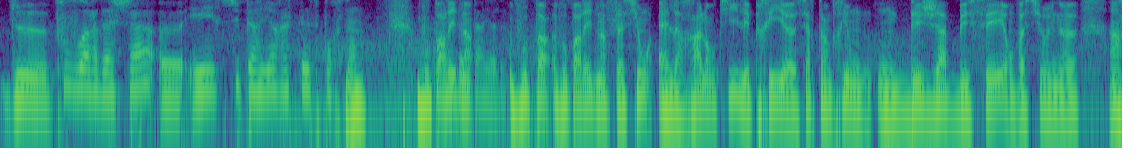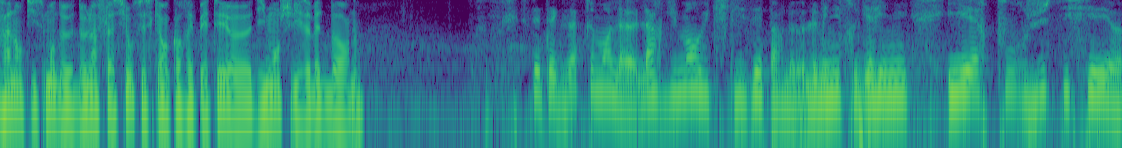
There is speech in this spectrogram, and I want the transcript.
de pouvoir d'achat euh, est supérieure à 16%. Mm. Vous parlez, de vous, par- vous parlez de l'inflation, elle ralentit, les prix, euh, certains prix ont, ont déjà baissé, on va sur une, un ralentissement de, de l'inflation, c'est ce qu'a encore répété euh, dimanche Elisabeth Borne. C'est exactement l'argument utilisé par le, le ministre Guérini hier pour justifier euh,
